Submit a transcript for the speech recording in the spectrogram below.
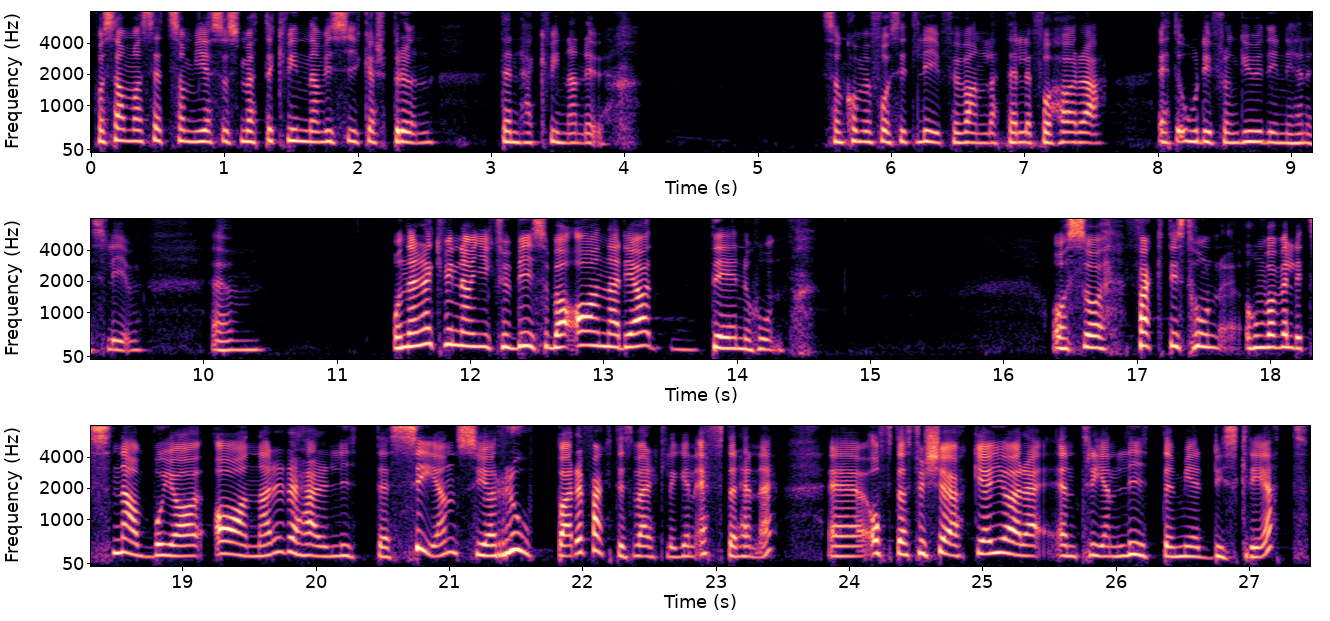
På samma sätt som Jesus mötte kvinnan vid Sykars brunn. Den här kvinnan nu. Som kommer få sitt liv förvandlat eller få höra ett ord ifrån Gud in i hennes liv. Um, och när den här kvinnan gick förbi så bara ah, anade jag, det är nog hon. Och så faktiskt, hon, hon var väldigt snabb och jag anade det här lite sent så jag ropade faktiskt verkligen efter henne. Eh, ofta försöker jag göra entrén lite mer diskret,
